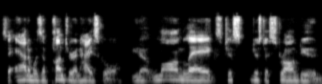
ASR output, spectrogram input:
So Adam was a punter in high school, you know, long legs, just just a strong dude.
